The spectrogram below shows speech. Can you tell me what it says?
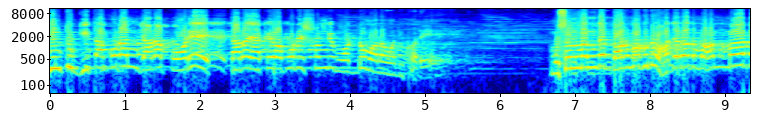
কিন্তু গীতা, কোরআন যারা পড়ে, তারা একে অপরের সঙ্গে বড্ড মারামারি করে। মুসলমানদের ধর্মগুরু হজরত মোহাম্মদ,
